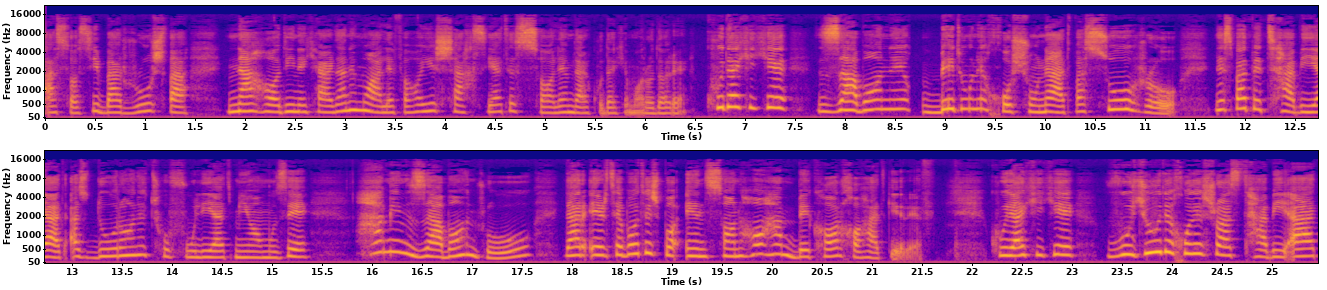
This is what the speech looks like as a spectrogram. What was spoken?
اساسی بر رشد و نهادینه کردن معلفه های شخصیت سالم در کودک ما رو داره. کودکی که زبان بدون خشونت و سوه رو نسبت به طبیعت از دوران طفولیت میآموزه همین زبان رو در ارتباطش با انسانها هم به کار خواهد گرفت. کودکی که وجود خودش را از طبیعت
